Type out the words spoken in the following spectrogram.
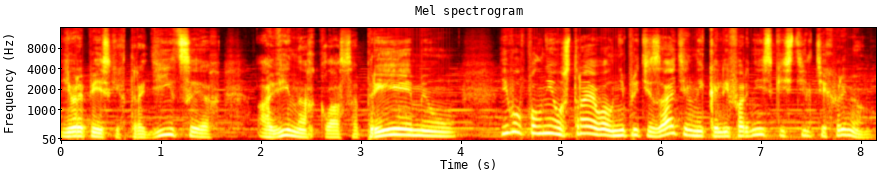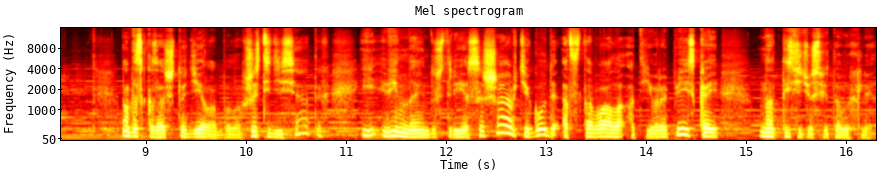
европейских традициях, о винах класса премиум – его вполне устраивал непритязательный калифорнийский стиль тех времен. Надо сказать, что дело было в 60-х, и винная индустрия США в те годы отставала от европейской на тысячу световых лет.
